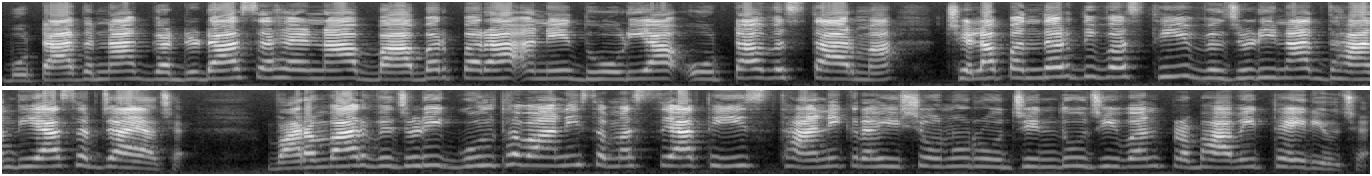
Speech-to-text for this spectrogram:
બોટાદના ગઢડા શહેરના બાબરપરા અને ધોળિયા ઓટા વિસ્તારમાં છેલ્લા પંદર દિવસથી વીજળીના ધાંધિયા સર્જાયા છે. વારંવાર વીજળી ગુલ થવાની સમસ્યાથી સ્થાનિક રહીશોનું રોજિંદુ જીવન પ્રભાવિત થઈ રહ્યું છે.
